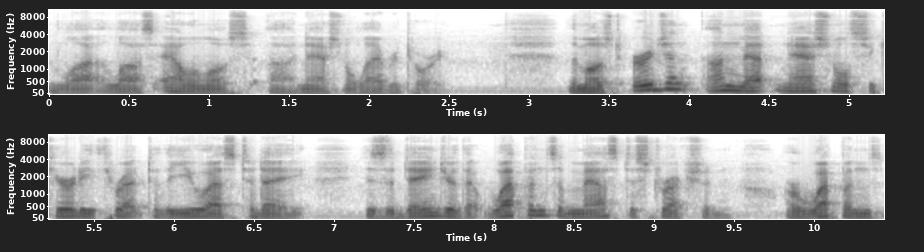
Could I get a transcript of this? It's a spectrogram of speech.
Los Alamos uh, National Laboratory. The most urgent unmet national security threat to the U.S. today is the danger that weapons of mass destruction or weapons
